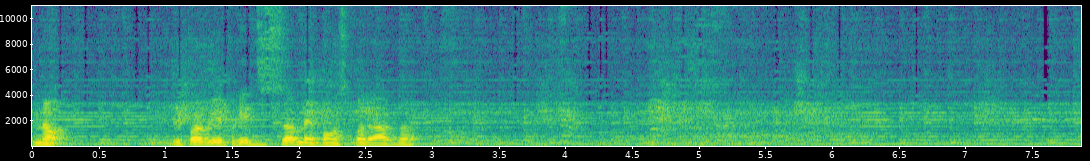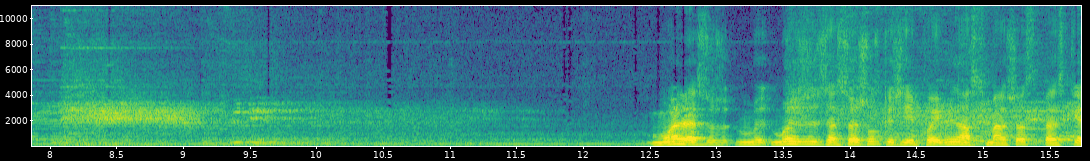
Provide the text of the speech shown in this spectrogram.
Non. J'ai pas bien prédit ça, mais bon, c'est pas grave là. Moi, la, moi, la seule chose que j'ai pas aimé dans ce match-là, c'est parce que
